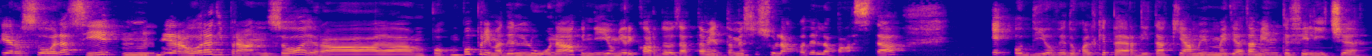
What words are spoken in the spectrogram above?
Ero sola, sì, mm. era ora di pranzo, era un po', un po', prima dell'una, quindi io mi ricordo esattamente, ho messo sull'acqua della pasta e oddio, vedo qualche perdita, chiamo immediatamente Felice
